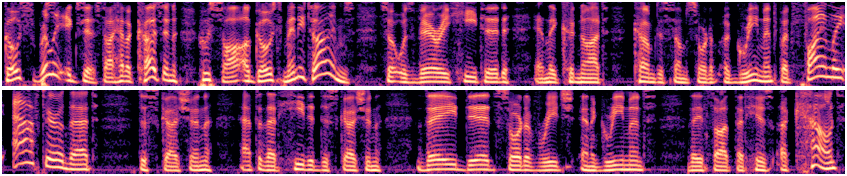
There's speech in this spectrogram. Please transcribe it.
Ghosts really exist. I have a cousin who saw a ghost many times. So it was very heated and they could not come to some sort of agreement. But finally, after that discussion, after that heated discussion, they did sort of reach an agreement. They thought that his account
